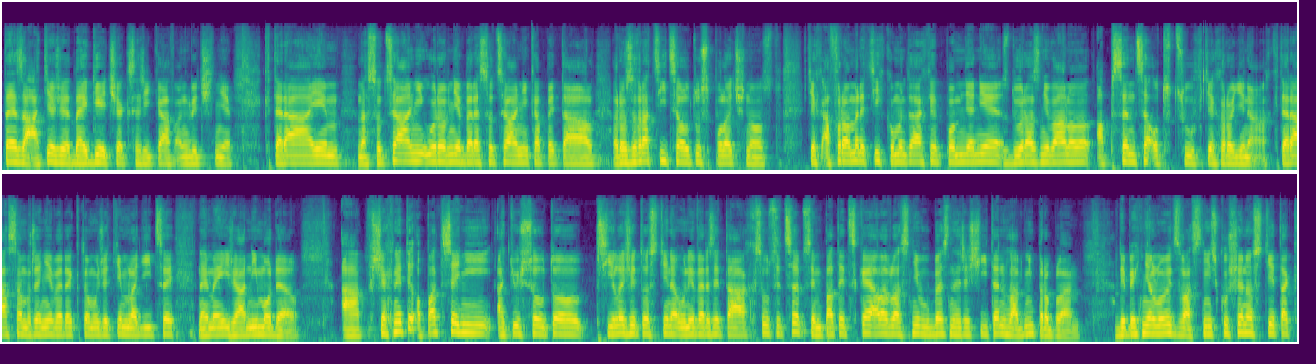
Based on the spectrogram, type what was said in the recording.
té zátěže, baggage, jak se říká v angličtině, která jim na sociální úrovně bere sociální kapitál, rozvrací celou tu společnost. V těch afroamerických komunitách je poměrně zdůrazňováno absence otců v těch rodinách, která samozřejmě vede k tomu, že ti mladíci nemají žádný model. A všechny ty opatření, ať už jsou to příležitosti na univerzitách, jsou sice sympatické, ale vlastně vůbec neřeší ten hlavní problém. Kdybych měl mluvit z vlastní zkušenosti, tak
